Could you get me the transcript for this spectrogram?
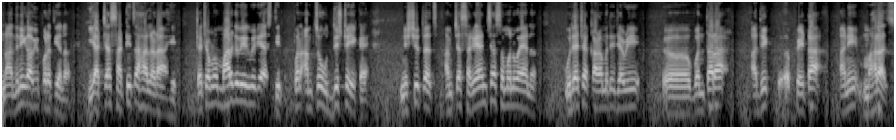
नांदणी गावी परत येणं याच्यासाठीचा हा लढा आहे. त्याच्यामुळं मार्ग वेगवेगळे असतील पण आमचं उद्दिष्ट एक आहे. निश्चितच आमच्या सगळ्यांच्या समन्वयानं उद्याच्या काळामध्ये ज्यावेळी वंतारा अधिक पेटा आणि महाराज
